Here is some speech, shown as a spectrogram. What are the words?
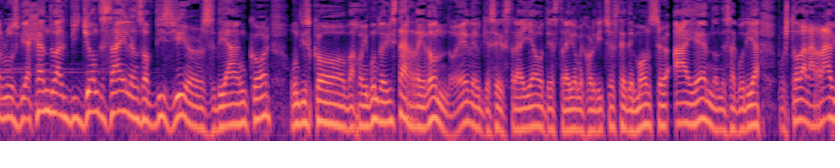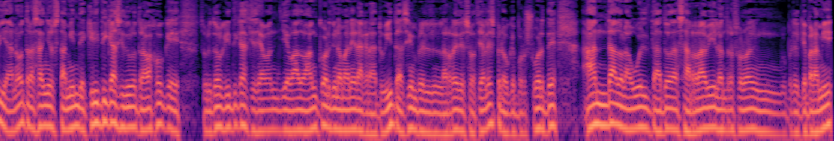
Vanderlust viajando al Beyond the Silence of These Years de Anchor, un disco bajo mi punto de vista redondo, ¿eh? del que se extraía o te extraído mejor dicho este de Monster I Am, donde sacudía pues toda la rabia, ¿no? Tras años también de críticas y duro trabajo que, sobre todo críticas que se han llevado a Anchor de una manera gratuita siempre en las redes sociales, pero que por suerte han dado la vuelta a toda esa rabia y lo han transformado en el que para mí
